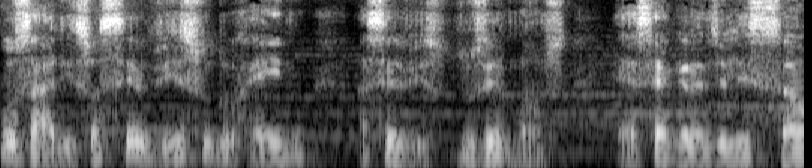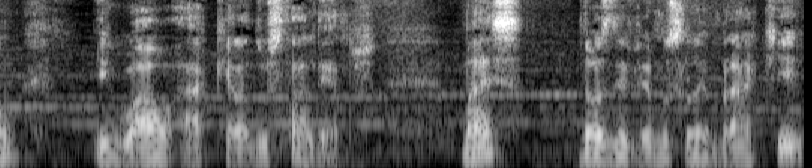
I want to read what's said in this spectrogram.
usar isso a serviço do reino, a serviço dos irmãos. Essa é a grande lição igual àquela dos talentos. Mas nós devemos lembrar que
